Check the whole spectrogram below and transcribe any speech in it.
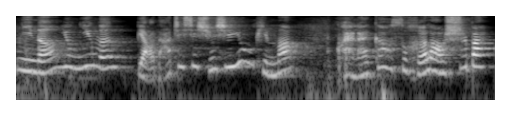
你能用英文表达这些学习用品吗？快来告诉何老师吧。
